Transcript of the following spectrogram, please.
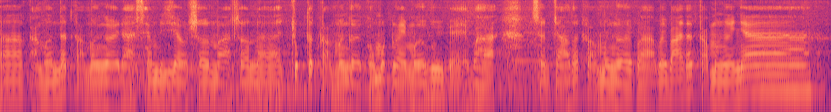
à, cảm ơn tất cả mọi người đã xem video của Sơn và Sơn à, chúc tất cả mọi người có một ngày mới vui vẻ và Sơn chào tất cả mọi người và bye bye tất cả mọi người nha.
